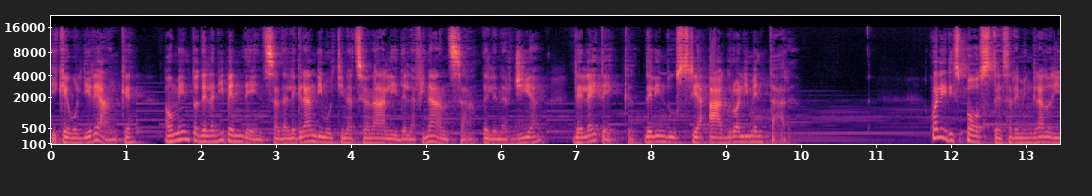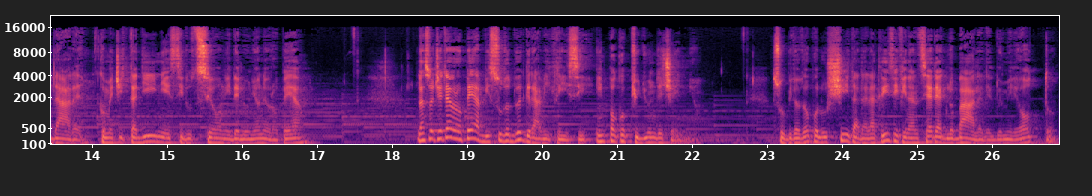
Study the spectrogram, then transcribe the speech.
il che vuol dire anche aumento della dipendenza dalle grandi multinazionali della finanza, dell'energia, dell'high tech, dell'industria agroalimentare. Quali risposte saremo in grado di dare come cittadini e istituzioni dell'Unione Europea? La società europea ha vissuto due gravi crisi in poco più di un decennio. Subito dopo l'uscita dalla crisi finanziaria globale del 2008,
